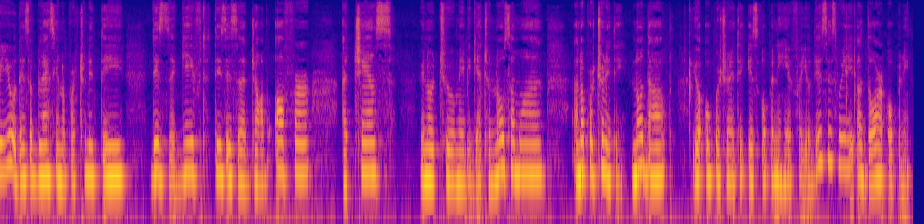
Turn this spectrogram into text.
you, there's a blessing, opportunity. This is a gift. This is a job offer, a chance, you know, to maybe get to know someone, an opportunity. No doubt your opportunity is opening here for you. This is really a door opening.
